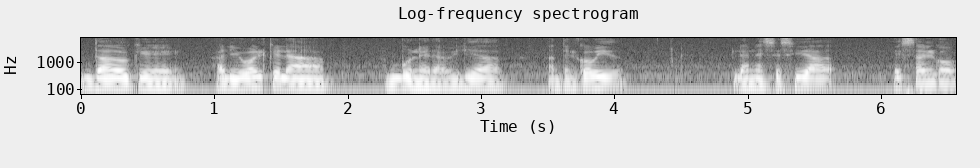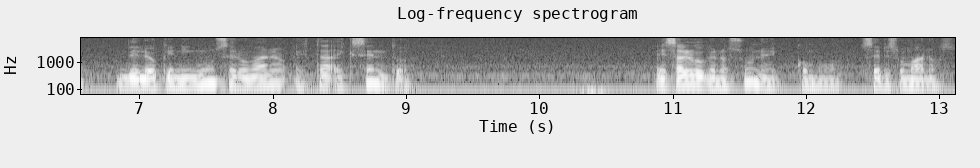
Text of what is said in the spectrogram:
dado que, al igual que la vulnerabilidad ante el COVID, la necesidad es algo de lo que ningún ser humano está exento. Es algo que nos une como seres humanos,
